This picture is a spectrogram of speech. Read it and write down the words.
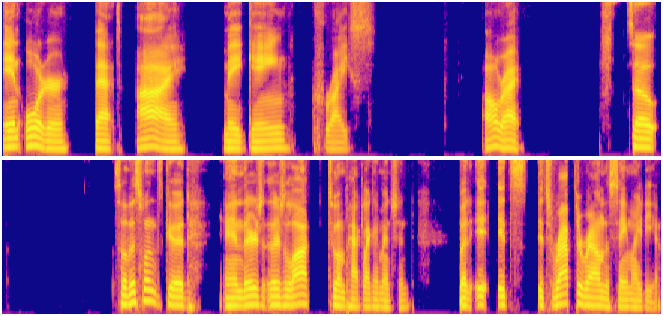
in order that I may gain Christ. All right. So so this one's good and there's there's a lot to unpack like I mentioned, but it it's it's wrapped around the same idea.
